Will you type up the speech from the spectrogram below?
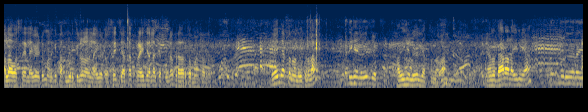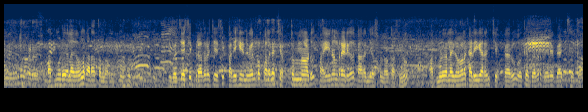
అలా వస్తాయి లైవ్ వెయిట్. మనకి పదమూడు కిలోలు అలా లైవ్ వెయిట్ వస్తాయి. జత ప్రైజ్ ఎలా చెప్తుందో బ్రదర్తో మాట్లాడదాం. ఏం చెప్తున్నావు నీ పిల్లల పదిహేను వేలు పదిహేను వేలు చెప్తున్నావా? ఏమైనా బేరాలు అయినాయా? పదమూడు వేల ఐదు వందలకు అడుగుతున్నారు. ఇది వచ్చేసి బ్రదర్ వచ్చేసి పదిహేను వేల రూపాయలుగా చెప్తున్నాడు. ఫైనల్ రేట్ కదా బేరం చేసుకునే అవకాశం. పదమూడు వేల ఐదు వందలకు అడిగారని చెప్పారు. ఓకే బ్రదర్ వేరే బ్యాచ్ చేద్దాం.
